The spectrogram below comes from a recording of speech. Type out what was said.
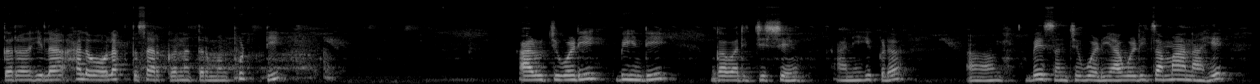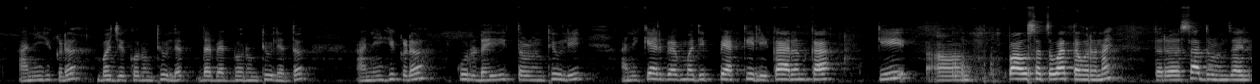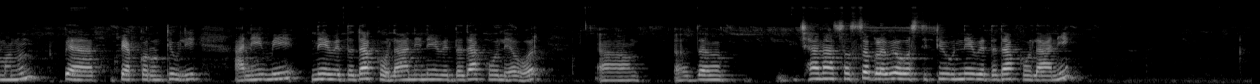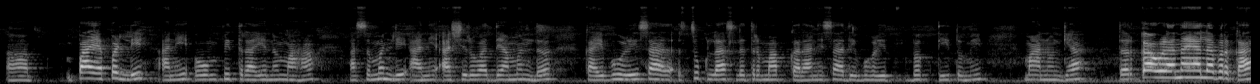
तर हिला हलवावं लागतं सारखं नंतर मग फुटती. आळूची वडी भेंडी गवारीची शेंग आणि इकडं बेसनचे बेसनची वडी. या वडीचा मान आहे आणि इकडं भजे करून ठेवल्यात डब्यात भरून ठेवल्यात. आणि इकडं कुरडई तळून ठेवली आणि कॅरीबॅगमध्ये पॅक केली. कारण का की पावसाचं वातावरण आहे तर सादळून जाईल म्हणून पॅ पॅक करून ठेवली. आणि मी नैवेद्य दाखवला आणि नैवेद्य दाखवल्यावर द छान असं सगळं व्यवस्थित ठेवून नैवेद्य दाखवला आणि पाया पडली आणि ओम पित्राय महा असं म्हणली आणि आशीर्वाद द्या म्हणलं. काही भोळी सा चुकलं असलं तर माफ करा आणि साधी भोळी भक्ती तुम्ही मानून घ्या. तर कावळा नाही आला बरं का?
